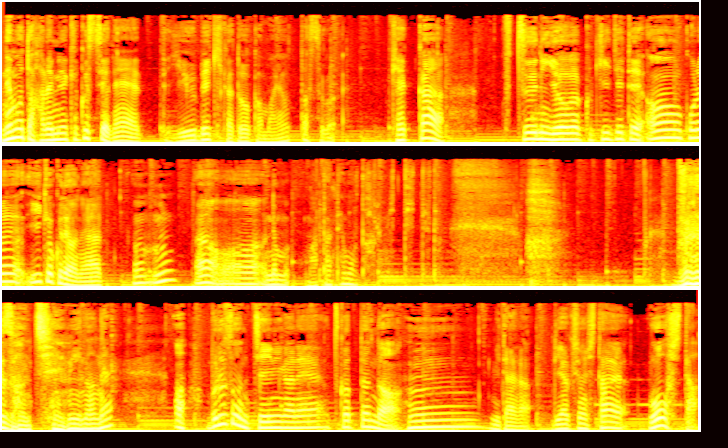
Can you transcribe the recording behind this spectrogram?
根本晴美の曲っすよねって言うべきかどうか迷った、すごい。結果、普通に洋楽聴いてて、ああ、これいい曲だよね。うん、うんああ、でも、また根本晴美って言ってた。ブルゾンチェミのね、あ、ブルゾンチェミがね、使ってんだ、ふーん、みたいなリアクションした、をした。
